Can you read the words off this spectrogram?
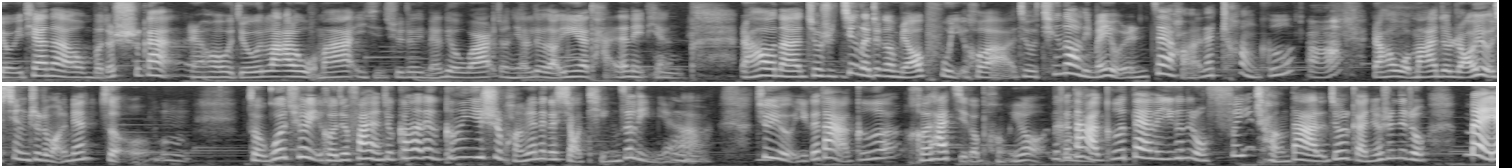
有一天呢，我的事干，然后我就拉了我妈一起去这里面遛弯儿，就那天遛到音乐台的那天，然后呢，就是进了这个苗圃以后啊，就听到里面有人在好像在唱歌啊，然后我妈就饶有兴致的往那边走，嗯。走过去了以后，就发现就刚才那个更衣室旁边那个小亭子里面啊，就有一个大哥和他几个朋友。那个大哥带了一个那种非常大的，就是感觉是那种卖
